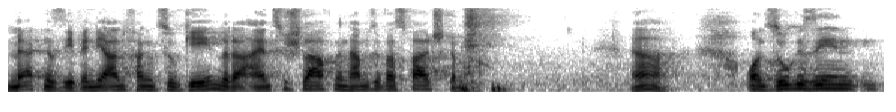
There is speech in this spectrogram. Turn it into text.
merken Sie, wenn die anfangen zu gehen oder einzuschlafen, dann haben Sie was falsch gemacht. Ja. Und so gesehen,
